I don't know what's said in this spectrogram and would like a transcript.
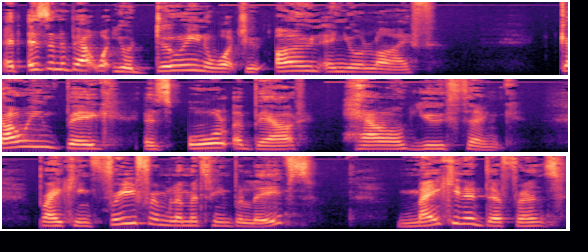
It isn't about what you're doing or what you own in your life. Going big is all about how you think, breaking free from limiting beliefs, making a difference,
